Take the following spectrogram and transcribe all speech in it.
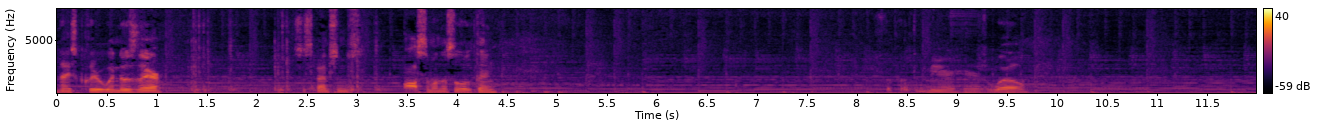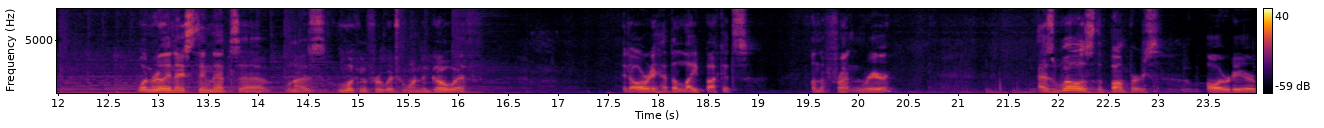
nice clear windows there. Suspension's awesome on this little thing. Out the mirror here as well. One really nice thing that uh, when I was looking for which one to go with, it already had the light buckets on the front and rear, as well as the bumpers already are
